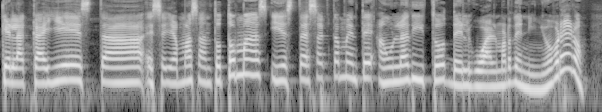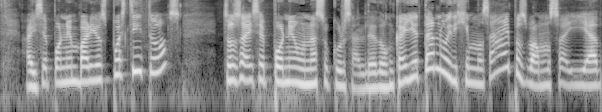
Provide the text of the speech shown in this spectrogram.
que la calle está, se llama Santo Tomás y está exactamente a un ladito del Walmart de Niño Obrero. Ahí se ponen varios puestitos. Entonces ahí se pone una sucursal de Don Cayetano y dijimos, ay, pues vamos ahí a-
